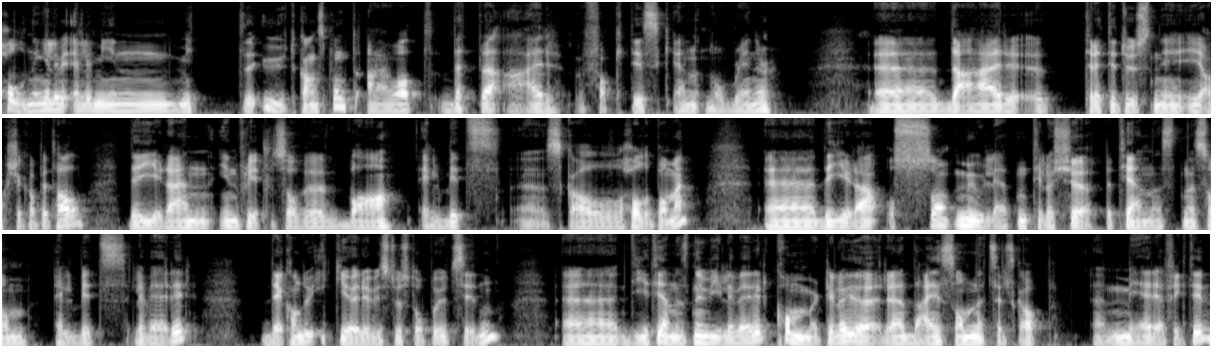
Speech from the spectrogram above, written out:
holdning, eller, eller min, mitt utgangspunkt er jo at dette er faktisk en no-brainer. Eh, det er 30 000 i, i, aksjekapital. Det gir deg en innflytelse over hva Elbits eh, skal holde på med. Eh, det gir deg også muligheten til å kjøpe tjenestene som Elbitz leverer. Det kan du ikke gjøre hvis du står på utsiden. De tjenestene vi leverer, kommer til å gjøre deg som nettselskap mer effektiv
